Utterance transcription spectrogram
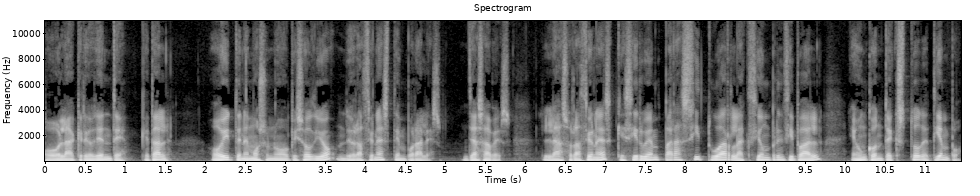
Hola, creyente, ¿qué tal? Hoy tenemos un nuevo episodio de oraciones temporales. Ya sabes, las oraciones que sirven para situar la acción principal en un contexto de tiempo.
